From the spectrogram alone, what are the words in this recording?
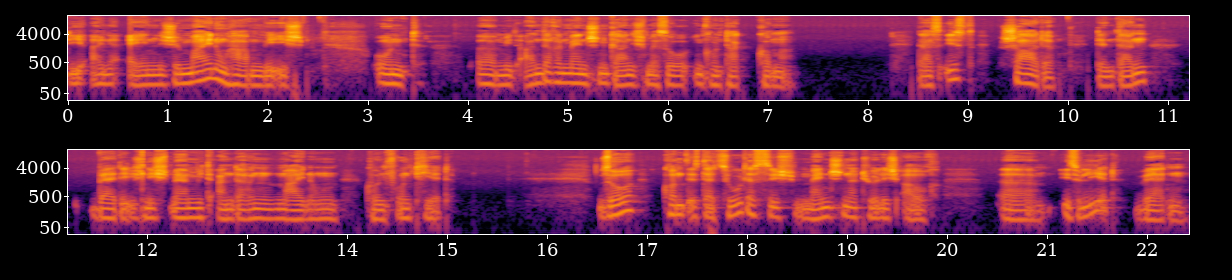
die eine ähnliche Meinung haben wie ich und äh, mit anderen Menschen gar nicht mehr so in Kontakt komme. Das ist schade, denn dann werde ich nicht mehr mit anderen Meinungen konfrontiert. So kommt es dazu, dass sich Menschen natürlich auch äh, isoliert werden,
